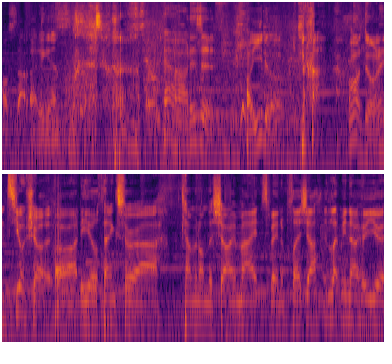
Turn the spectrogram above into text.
I'll start that again. How hard is it? Oh, you do it. Nah, I'm not doing it. It's your show. All right, Eel, thanks for uh, coming on the show, mate. It's been a pleasure. Let me know who you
